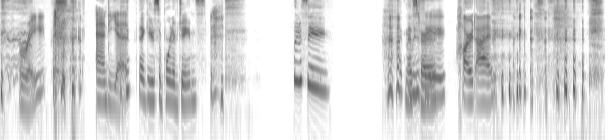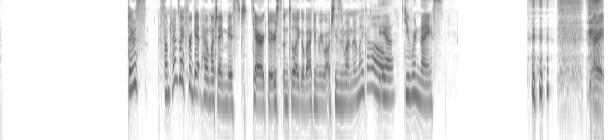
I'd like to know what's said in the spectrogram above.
right? and yet. Thank you, supportive James. Lucy. I've missed her. Lucy, hard eye. There's sometimes I forget how much I missed characters until I go back and rewatch season one. And I'm like, oh, Yeah. you were nice. All right.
